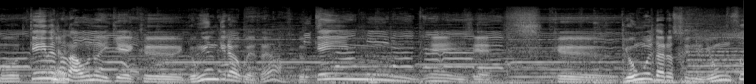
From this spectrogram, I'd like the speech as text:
뭐 게임에서 네. 나오는 이게 그 용인기라고 해서요. 그 게임에 이제 그 용을 다룰 수 있는 용 소,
